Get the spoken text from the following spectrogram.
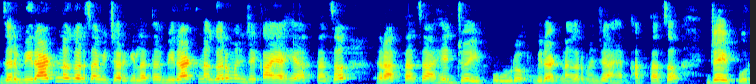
जर विराटनगरचा विचार केला तर विराटनगर म्हणजे काय आहे आत्ताचं? तर आत्ताचं आहे जयपूर. विराटनगर म्हणजे आहे आत्ताचं जयपूर.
